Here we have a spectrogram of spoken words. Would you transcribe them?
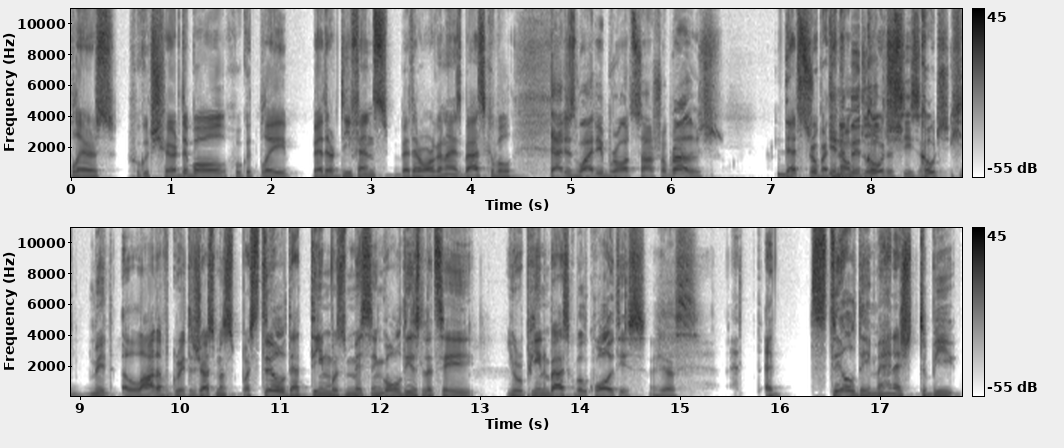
players who could share the ball, who could play better defense, better organized basketball. that is why they brought Sasha Obradovic. That's true, but In the know, middle of coach, the season. coach, he made a lot of great adjustments, but still, that team was missing all these, let's say, European basketball qualities. Yes. And still, they managed to be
